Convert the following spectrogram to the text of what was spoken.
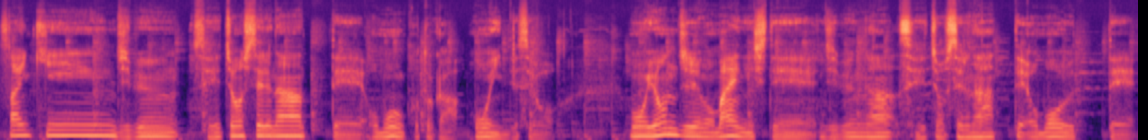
最近自分成長してるなって思うことが多いんですよ。もう40も前にして自分が成長してるなって思うって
